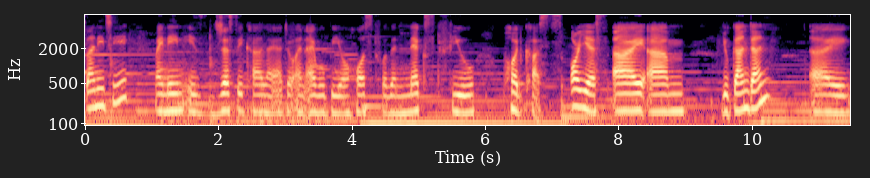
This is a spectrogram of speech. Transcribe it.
Sanity. My name is Jessica Layato, and I will be your host for the next few podcasts. Or, yes, I am Ugandan. I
